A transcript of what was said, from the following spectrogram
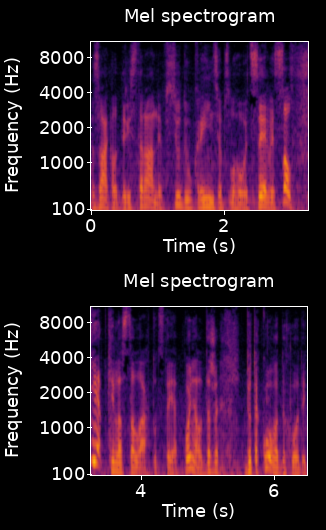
Заклади, ресторани, всюди українці обслуговують сервіс, салфетки на столах тут стоять. Поняли? Даже до такого доходить.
